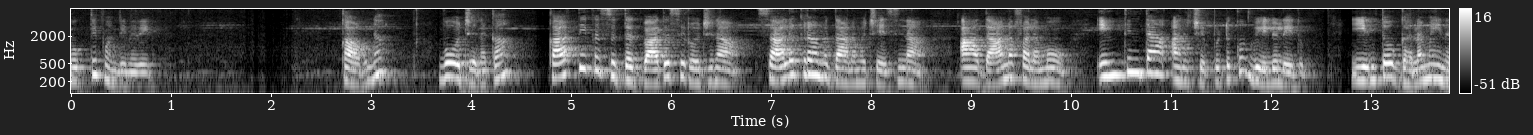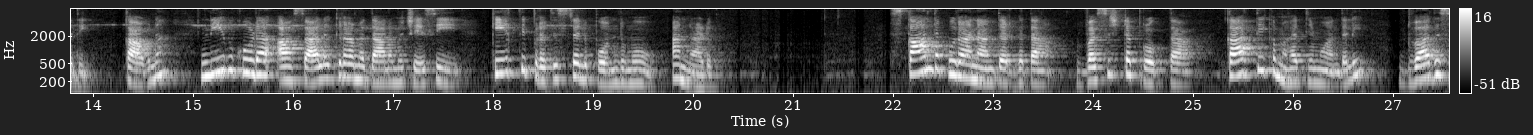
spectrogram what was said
ముక్తి పొందినది. కావున ఓ జనక కార్తీక శుద్ధ ద్వాదశి రోజున సాలగ్రామ దానము చేసిన ఆ దాన ఫలము ఇంతింత అని చెప్పుటకు వీలు లేదు ఎంతో ఘనమైనది. కావున నీవు కూడా ఆ సాలగ్రామ దానము చేసి కీర్తి ప్రతిష్టలు పొందుము అన్నాడు. స్కాంద పురాణ అంతర్గత వశిష్ట ప్రోక్త కార్తీక మహత్యము అందలి ద్వాదశ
